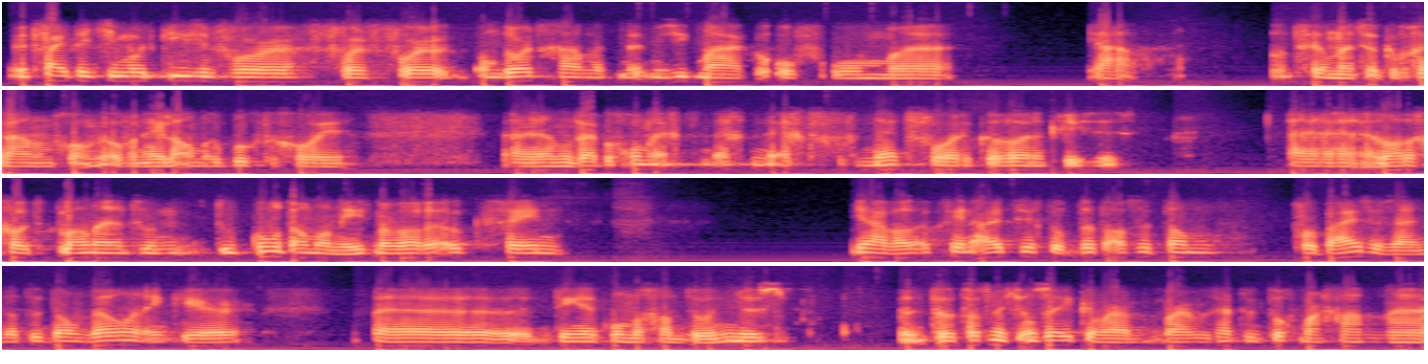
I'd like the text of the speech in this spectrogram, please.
het feit dat je moet kiezen voor, voor, voor, om door te gaan met, met muziek maken of om, eh, ja, wat veel mensen ook hebben gedaan, om gewoon over een hele andere boek te gooien. Eh, want wij begonnen echt, echt, echt net voor de coronacrisis. Eh, we hadden grote plannen en toen, toen kon het allemaal niet, maar we hadden ook geen, ja, we hadden ook geen uitzicht op dat als het dan voorbij zou zijn, dat we dan wel in één keer eh, dingen konden gaan doen. Dus het, het was een beetje onzeker, maar, maar we zijn toen toch maar gaan eh,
